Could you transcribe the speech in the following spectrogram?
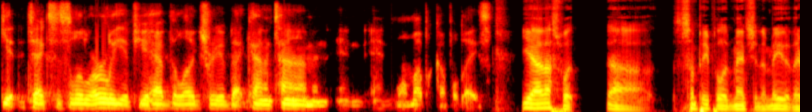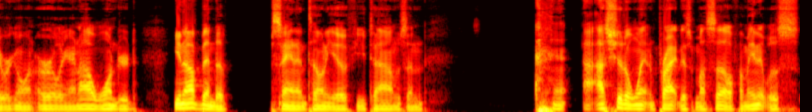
get to Texas a little early if you have the luxury of that kind of time and and, and warm up a couple days. Yeah, that's what uh, some people had mentioned to me that they were going earlier, and I wondered you know, I've been to San Antonio a few times and I should have went and practiced myself. I mean, it was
